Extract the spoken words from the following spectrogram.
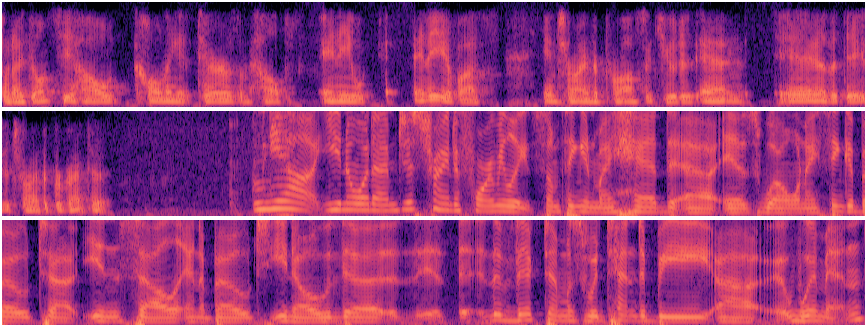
but I don't see how calling it terrorism helps any any of us in trying to prosecute it and at the end of the day to try to prevent it. Yeah, you know what? I'm just trying to formulate something in my head uh, as well. When I think about uh, incel and about, you know, the the, the victims would tend to be uh, women,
